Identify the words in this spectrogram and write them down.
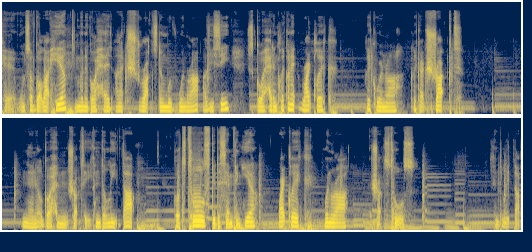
Okay, once I've got that here, I'm going to go ahead and extract them with WinRAR. As you see, just go ahead and click on it, right click, click WinRAR, click extract, and then it'll go ahead and extract it. You can delete that. Go to tools, do the same thing here, right click, WinRAR, extract tools. You can delete that.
